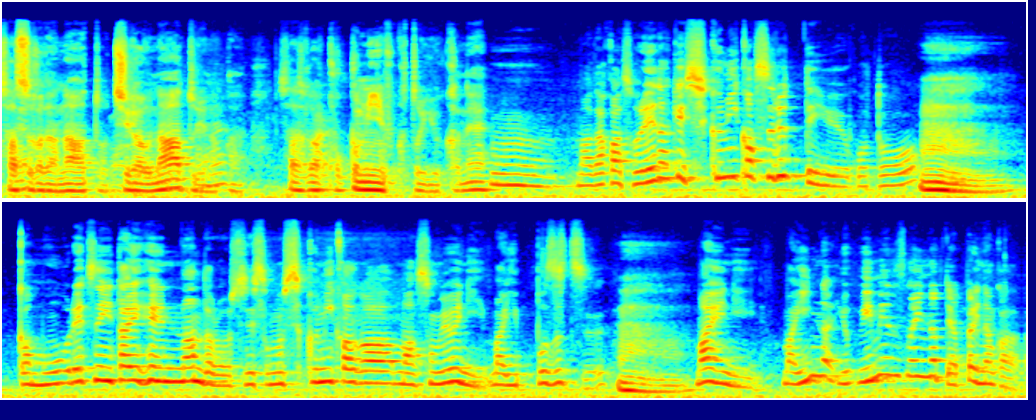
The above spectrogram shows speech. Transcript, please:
さすがだなと違うなというのがさすが国民服というかね。うん。まあ、だからそれだけ仕組み化するっていうことうん。が猛烈に大変なんだろうしその仕組み化がまあそのようにまあ一歩ずつうん。前に、まあ、インナーウィメンズのインナーってやっぱりなんか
